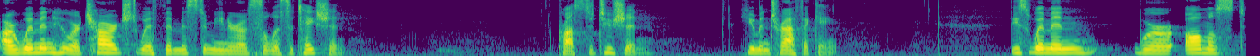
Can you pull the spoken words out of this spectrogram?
are women who are charged with the misdemeanor of solicitation, prostitution, human trafficking. These women were almost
